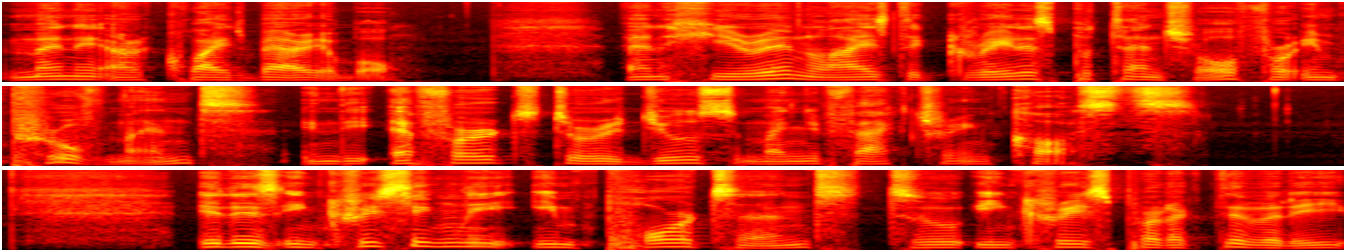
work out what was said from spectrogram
many are quite variable and herein lies the greatest potential for improvement in the effort to reduce manufacturing costs. It is increasingly important to increase productivity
